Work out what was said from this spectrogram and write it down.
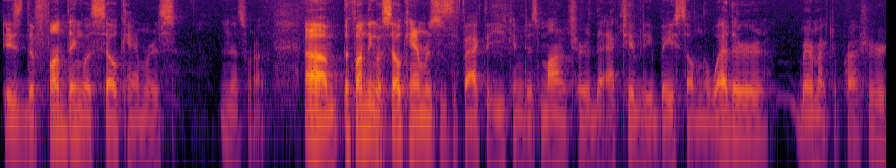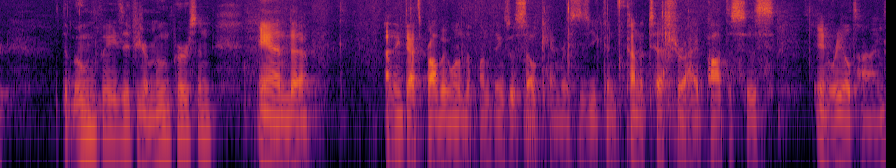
is the fun thing with cell cameras, and that's what I, um, the fun thing with cell cameras is the fact that you can just monitor the activity based on the weather, barometric pressure, the moon phase if you're a moon person, and uh, I think that's probably one of the fun things with cell cameras is you can kind of test your hypothesis in real time.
